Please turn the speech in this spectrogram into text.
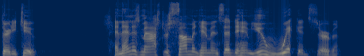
32. And then his master summoned him and said to him, You wicked servant.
